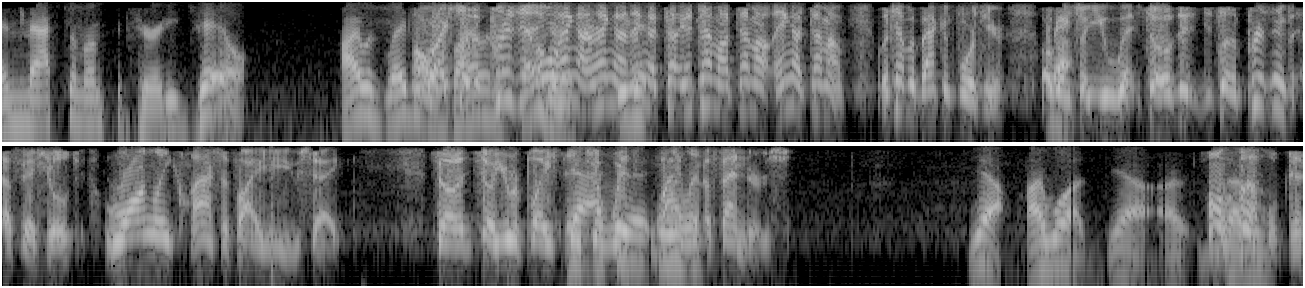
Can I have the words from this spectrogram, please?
in maximum security jail. I was labeled All right, a so the violent prison. Oh, offender. Oh, hang on, hang on, hang on. Time, out, time out. Hang on, time out. Let's have a back and forth here. Okay, Yeah. so you went. So the so the prison officials wrongly classified you. You say. So so you were placed Yeah, into with it was violent a- offenders. Yeah, I was. Yeah, I, Oh, that was okay.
